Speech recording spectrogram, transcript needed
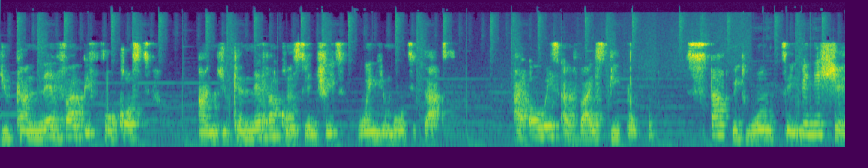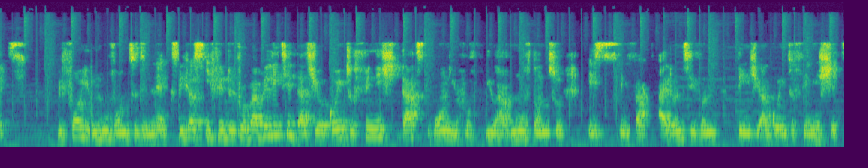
You can never be focused and you can never concentrate when you multitask. I always advise people start with one thing, finish it before you move on to the next. Because if you do, probability that you're going to finish that one you have, you have moved on to is, in fact, I don't even think you are going to finish it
